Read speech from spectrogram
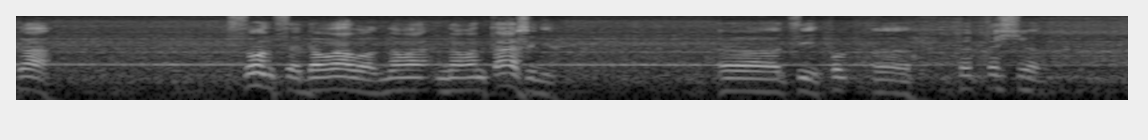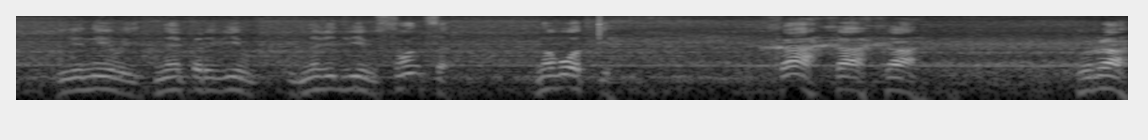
Ха! Сонце давало навантаження. Е, ці, е, те, що лінивий не перевів, не відвів сонце наводки. Ха-ха-ха. Ура!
